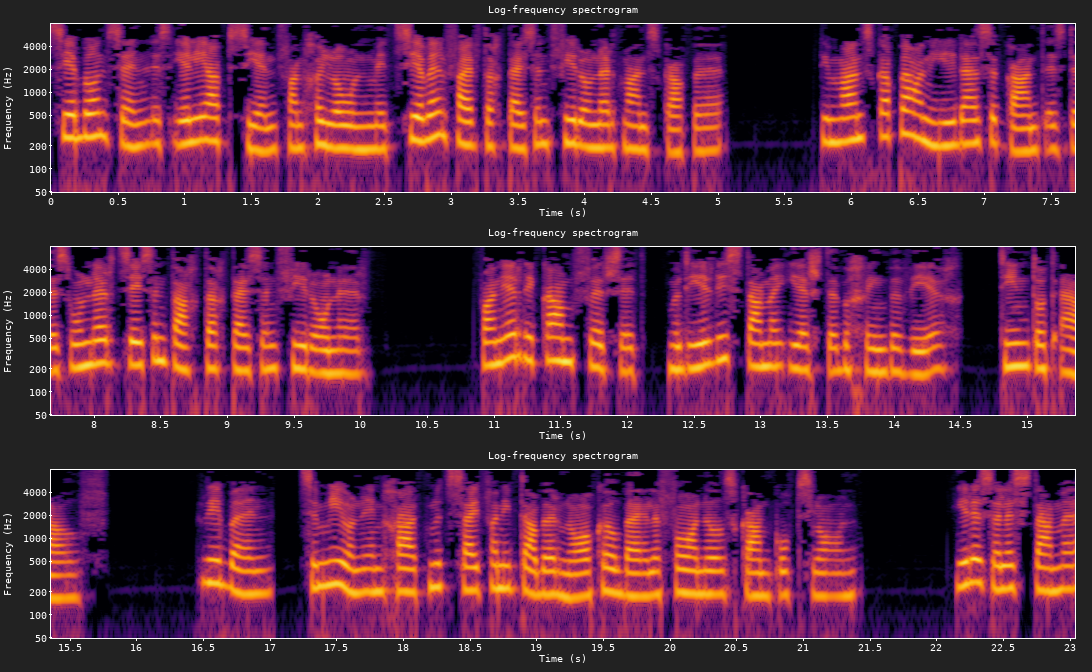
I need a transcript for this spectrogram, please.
Sebon sin is Eliab sien van Gelon met 57.400 manskappe. Die manskappe aan Judase kant is dus 186.400. Wanneer die kamp verzet, moet hier die stamme eerste begin beweeg. 10 tot 11. Reben, Simeon en Gad moet sy van die tabernakel by hulle vaandels kamp opslaan. Hier is hulle stamme,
